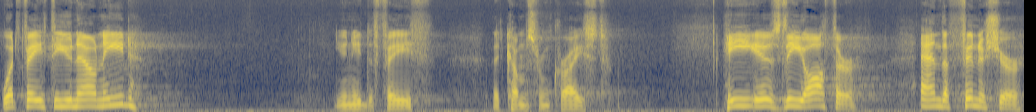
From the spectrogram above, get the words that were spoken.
What faith do you now need? You need the faith that comes from Christ. He is the author and the finisher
